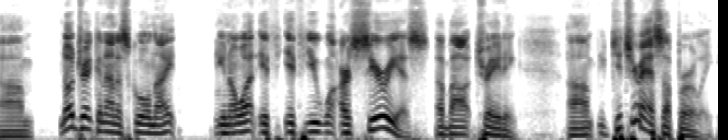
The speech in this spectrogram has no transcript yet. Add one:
um, no drinking on a school night. You know mm-hmm. what? If if you are serious about trading, um, get your ass up early.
